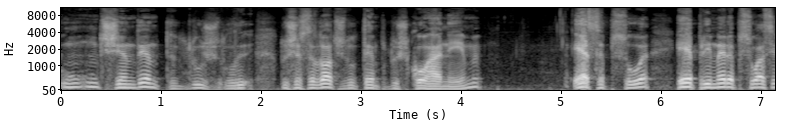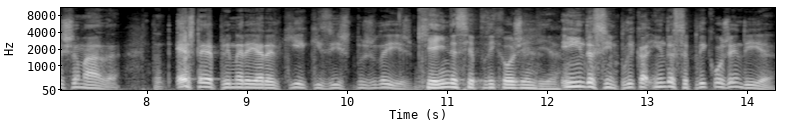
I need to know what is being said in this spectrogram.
um, um descendente dos, dos sacerdotes do templo dos Kohanim, essa pessoa é a primeira pessoa a ser chamada. Portanto, esta é a primeira hierarquia que existe no judaísmo. Que ainda se aplica hoje em dia. Ainda se, implica, ainda se aplica hoje em dia.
